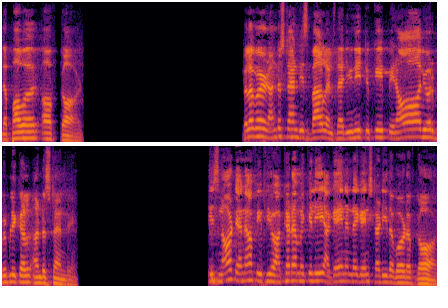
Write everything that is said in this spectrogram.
the power of God. Beloved, understand this balance that you need to keep in all your biblical understanding. It's not enough if you academically again and again study the Word of God.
